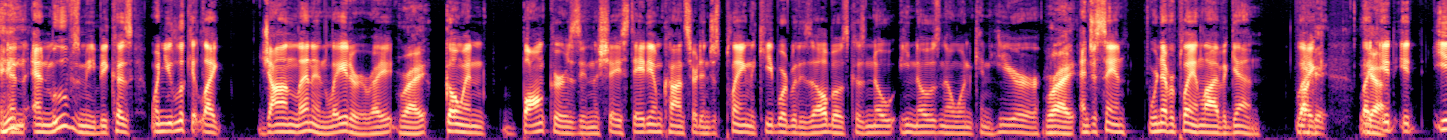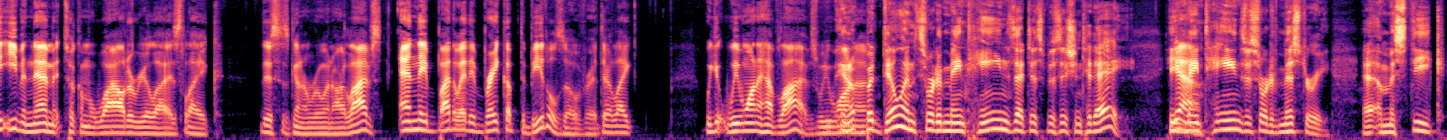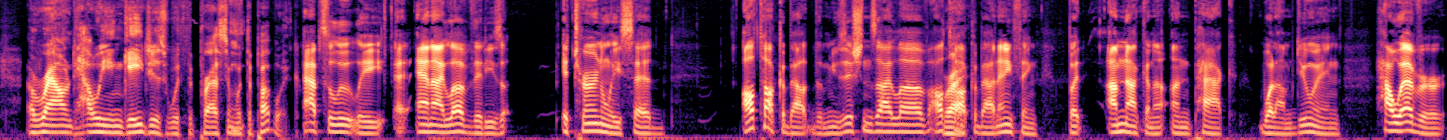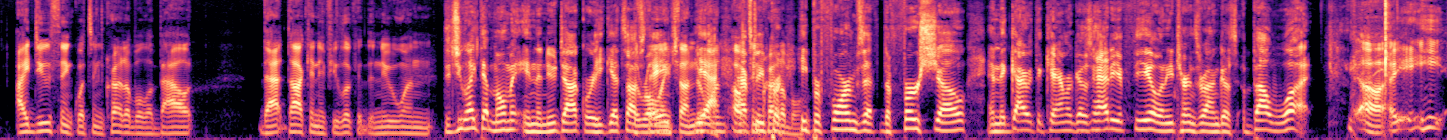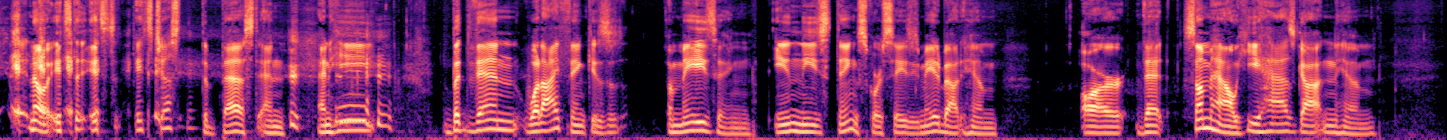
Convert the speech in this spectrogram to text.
and and moves me because when you look at like John Lennon later, right? Right. Going bonkers in the Shea Stadium concert and just playing the keyboard with his elbows because no, he knows no one can hear. Right. And just saying, we're never playing live again. Like, Okay. like Yeah. it, it, even them, it took them a while to realize like this is going to ruin our lives. And they, by the way, they break up the Beatles over it. They're like, we we want to have lives. We want to. but Dylan sort of maintains that disposition today. He Yeah. maintains a sort of mystery, a mystique around how he engages with the press and with the public. Absolutely. And I love that he's eternally said, I'll talk about the musicians I love, I'll Right. talk about anything, but I'm not going to unpack what I'm doing. However, I do think what's incredible about that doc, and if you look at the new one, Did you like that moment in the new doc where he gets off The Rolling stage? Thunder yeah, one? Oh, it's after he, per- incredible. he performs at the first show, and the guy with the camera goes, "How do you feel?" And he turns around and goes, "About what?" uh, he no, it's the, it's it's just the best, and and he, but then what I think is amazing in these things Scorsese's made about him are that somehow he has gotten him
